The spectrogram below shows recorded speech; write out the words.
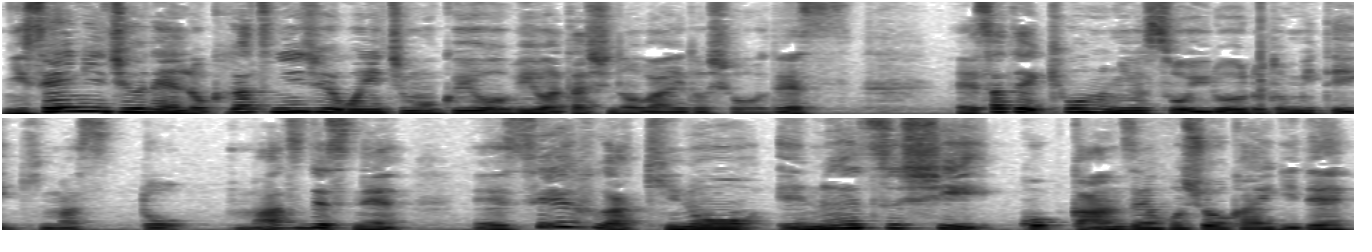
2020年6月25日木曜日私のワイドショーです、えーさて今日のニュースをいろいろと見ていきますとまずですね、えー政府が昨日 NSC 国家安全保障会議で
